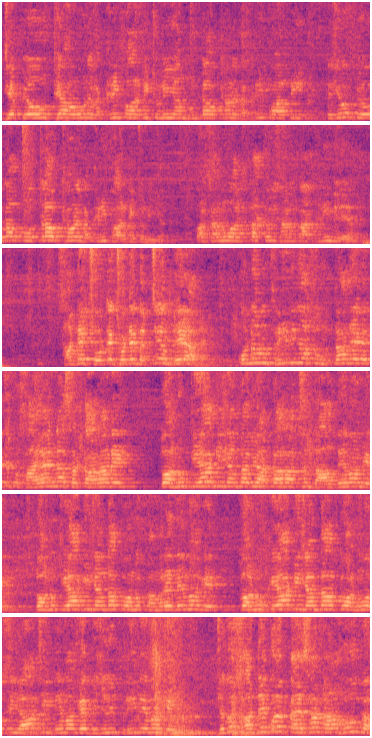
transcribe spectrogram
ਜੇ ਪਿਓ ਉੱਠਿਆ, ਉਹਨੇ ਵੱਖਰੀ ਪਾਰਟੀ ਚੁਣੀ ਆ, ਮੁੰਡਾ ਉੱਠਿਆ, ਉਹਨੇ ਵੱਖਰੀ ਪਾਰਟੀ। ਤੇ ਜੇ ਉਹ ਪਿਓ ਦਾ ਪੋਤਰਾ ਉੱਠਿਆ, ਉਹਨੇ ਵੱਖਰੀ ਪਾਰਟੀ ਚੁਣੀ ਆ। ਪਰ ਸਾਨੂੰ ਅੱਜ ਤੱਕ ਵੀ ਸਾਨੂੰ ਕੱਖ ਨਹੀਂ ਮਿਲਿਆ। ਸਾਡੇ ਛੋਟੇ ਛੋਟੇ ਬੱਚੇ ਹੁੰਦੇ ਆ ਉਹਨਾਂ ਨੂੰ ਫ੍ਰੀ ਦੀਆਂ ਸਹੂਲਤਾਂ ਦੇ ਵਿੱਚ ਫਸਾਇਆ ਇਹਨਾਂ ਸਰਕਾਰਾਂ ਨੇ। ਤੁਹਾਨੂੰ ਕਿਹਾ ਕੀ ਜਾਂਦਾ ਵੀ ਆਟਾ ਰਾਸ਼ਨ ਦਾਲ ਦੇਵਾਂਗੇ। ਤੁਹਾਨੂੰ ਕਿਹਾ ਕੀ ਜਾਂਦਾ ਤੁਹਾਨੂੰ ਕਮਰੇ ਦੇਵਾਂਗੇ। ਤੁਹਾਨੂੰ ਕਿਹਾ ਕੀ ਜਾਂਦਾ ਤੁਹਾਨੂੰ ਅਸੀਂ ਆਹ ਚੀਜ਼ ਦੇਵਾਂਗੇ, ਬਿਜਲੀ ਫ੍ਰੀ ਦੇਵਾਂਗੇ। ਜਦੋਂ ਸਾਡੇ ਕੋਲ ਪੈਸਾ ਨਾ ਹੋਊਗਾ,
